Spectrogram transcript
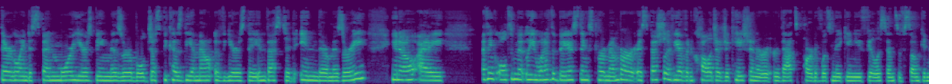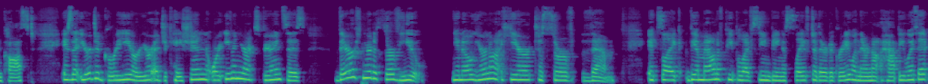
they're going to spend more years being miserable just because the amount of years they invested in their misery. You know, I, I think ultimately one of the biggest things to remember, especially if you have a college education or, or that's part of what's making you feel a sense of sunken cost, is that your degree or your education or even your experiences, they're here to serve you you know, you're not here to serve them. It's like the amount of people I've seen being a slave to their degree when they're not happy with it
